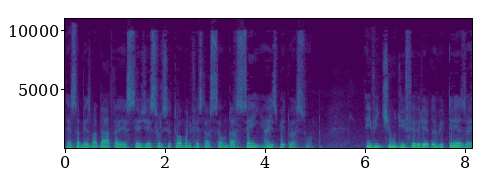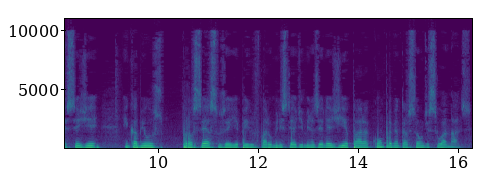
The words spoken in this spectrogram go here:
Nessa mesma data, a SCG solicitou a manifestação da SEM a respeito do assunto. Em 21 de fevereiro de 2013, a SCG encaminhou os processos em epígrafo para o Ministério de Minas e Energia para complementação de sua análise,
